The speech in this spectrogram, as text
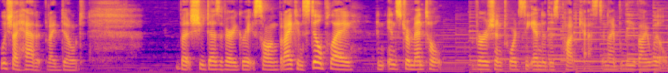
Wish I had it, but I don't. But she does a very great song, but I can still play an instrumental version towards the end of this podcast, and I believe I will.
